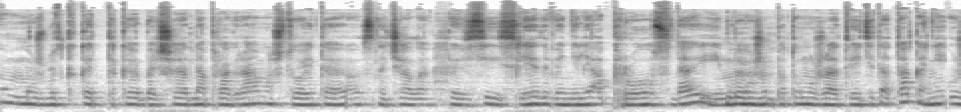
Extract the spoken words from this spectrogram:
может быть, какая-то такая большая одна программа, что это сначала исследование или опрос, да, и мы да. можем потом уже ответить. А так они уже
